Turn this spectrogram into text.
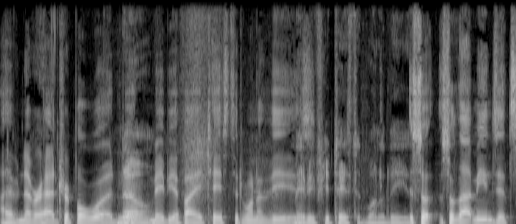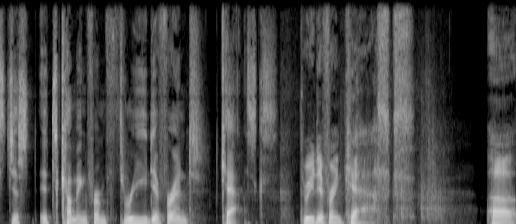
I have never had triple wood. No. maybe if I tasted one of these. Maybe if you tasted one of these, So so that means it's just it's coming from three different casks. three different casks. Uh,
